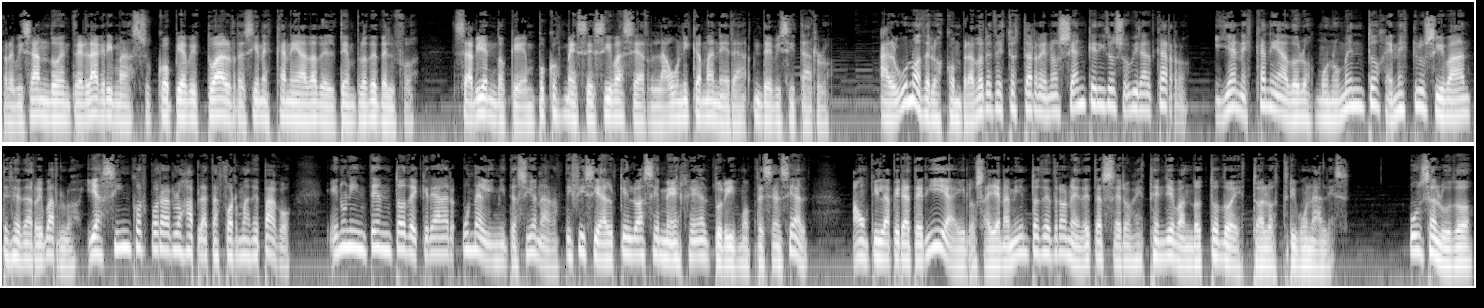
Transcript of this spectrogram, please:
revisando entre lágrimas su copia virtual recién escaneada del templo de Delfos, sabiendo que en pocos meses iba a ser la única manera de visitarlo. Algunos de los compradores de estos terrenos se han querido subir al carro y han escaneado los monumentos en exclusiva antes de derribarlos y así incorporarlos a plataformas de pago, en un intento de crear una limitación artificial que lo asemeje al turismo presencial, aunque la piratería y los allanamientos de drones de terceros estén llevando todo esto a los tribunales. Un saludo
